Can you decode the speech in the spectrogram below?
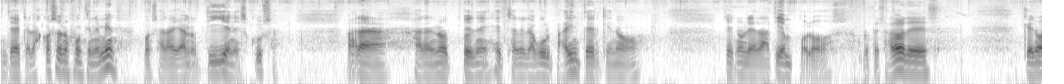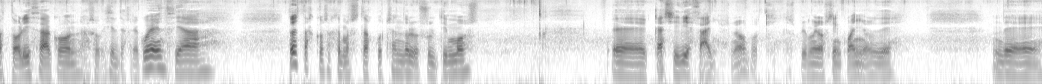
de que las cosas no funcionen bien. Pues ahora ya no tiene excusa. Ahora, ahora no puede echarle la culpa a Intel que no, que no le da tiempo los procesadores, que no actualiza con la suficiente frecuencia. Todas estas cosas que hemos estado escuchando en los últimos eh, casi 10 años, ¿no? Porque los primeros 5 años de,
